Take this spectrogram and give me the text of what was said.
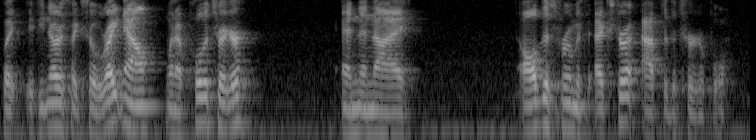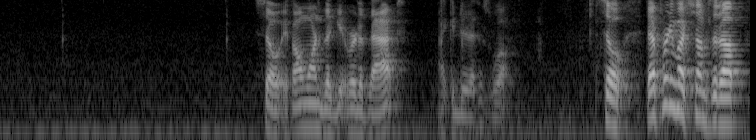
But if you notice, like, so right now, when I pull the trigger and then I, all this room is extra after the trigger pull. So if I wanted to get rid of that, I could do that as well. So that pretty much sums it up.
